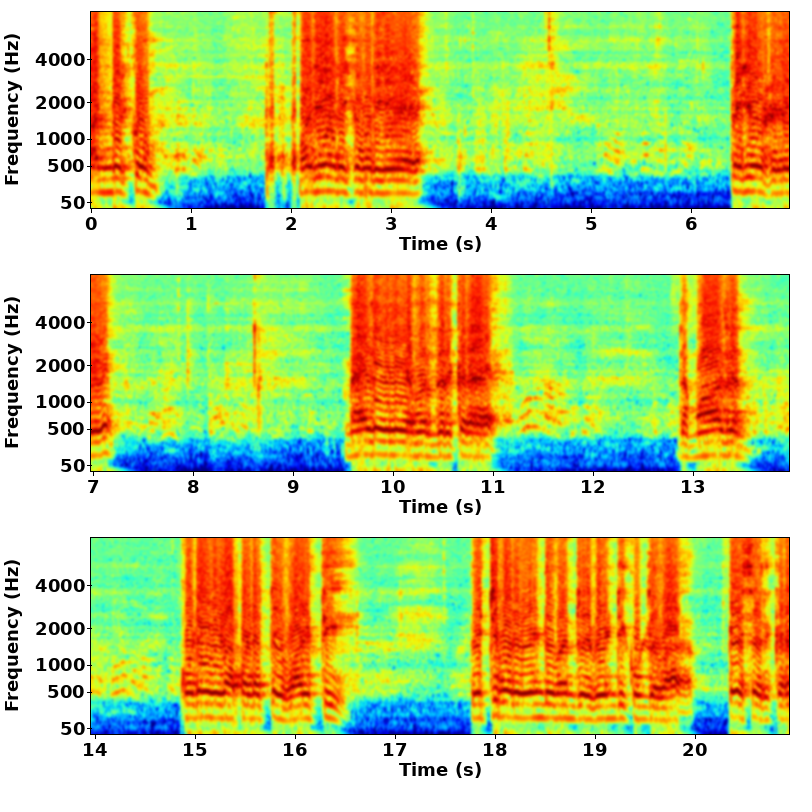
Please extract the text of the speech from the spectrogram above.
அன்பிற்கும் மரியாதைக்கும் உரிய பெரியோர்களே மேடையிலே அமர்ந்திருக்கிற இந்த மாதன் கொடை விழா படத்தை வாழ்த்தி வெற்றி பெற வேண்டும் என்று வேண்டிக் கொண்டு வா- பேச இருக்கிற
